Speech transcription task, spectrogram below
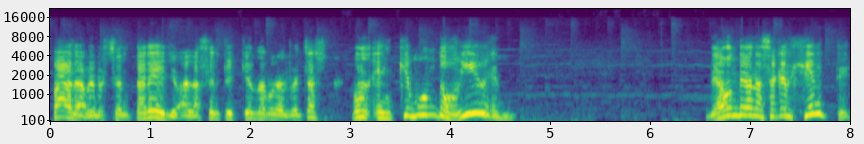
para representar ellos a la centro izquierda por el rechazo, bueno, ¿en qué mundo viven? ¿De dónde van a sacar gente?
